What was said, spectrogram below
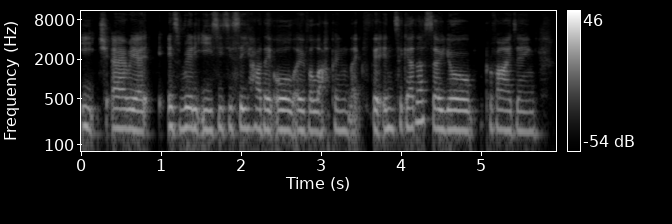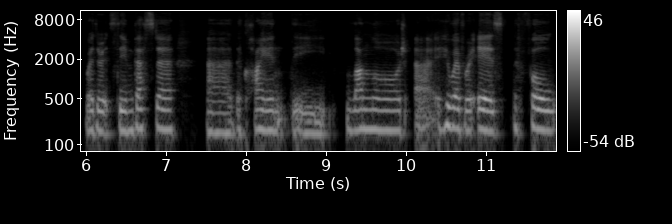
each area, it's really easy to see how they all overlap and like fit in together. So you're providing whether it's the investor, uh, the client, the landlord, uh, whoever it is, the full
